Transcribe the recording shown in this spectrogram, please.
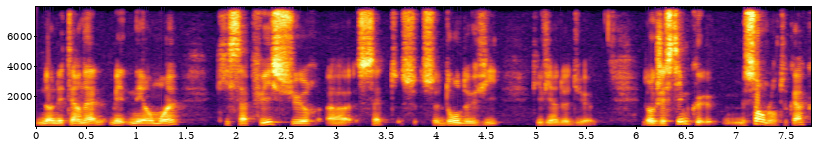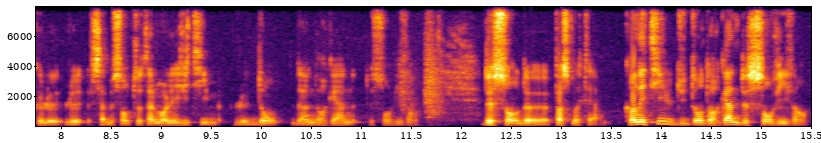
non éternelle, mais néanmoins qui s'appuie sur euh, cette, ce don de vie qui vient de Dieu. Donc j'estime que, me semble en tout cas, que le, ça me semble totalement légitime, le don d'un organe de son vivant, de son de post-mortem. Qu'en est-il du don d'organe de son vivant?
